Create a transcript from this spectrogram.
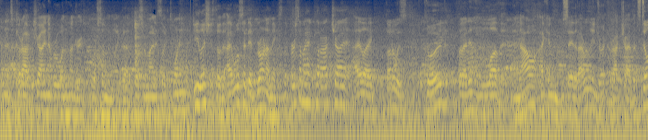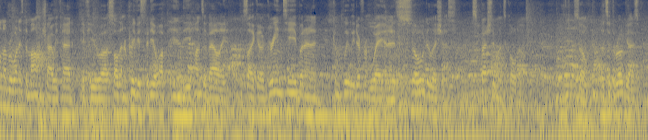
And that's Karak Chai number 100 or something like that, plus or minus like 20. Delicious though. I will say they've grown on me because the first time I had Karak Chai, I like thought it was good, but I didn't love it. And now I can say that I really enjoy Karak Chai, but still number one is the mountain chai we've had. If you uh, saw that in a previous video up in the Hunza Valley, it's like a green tea, but in a completely different way, and it's so delicious, especially when it's cold out. So let's hit the road, guys.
